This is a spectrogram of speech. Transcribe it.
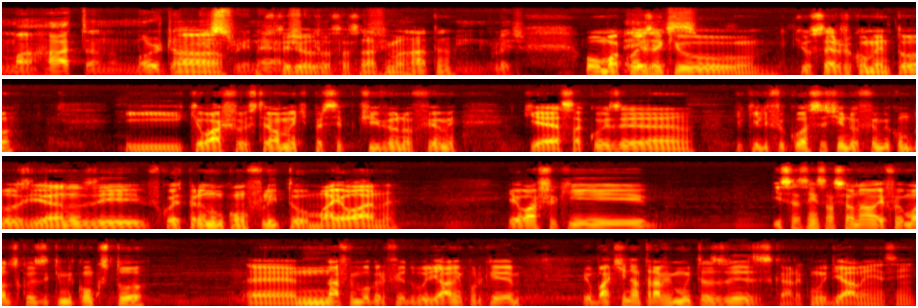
Manhattan Murder Ah, Mystery, né? Que Misterioso é assassinato em Manhattan. em inglês. Pô, uma É coisa que isso. o, que o Sérgio comentou e que eu acho extremamente perceptível no filme, que é essa coisa de que ele ficou assistindo o filme com 12 anos e ficou esperando um conflito maior, né? Eu acho que isso é sensacional e foi uma das coisas que me conquistou é, na filmografia do Woody Allen, porque eu bati na trave muitas vezes, cara, com o Woody Allen, assim.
